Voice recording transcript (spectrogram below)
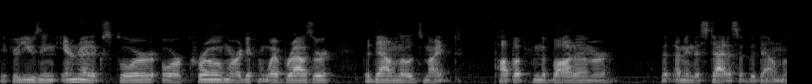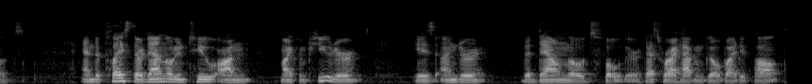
If you're using Internet Explorer or Chrome or a different web browser, the downloads might pop up from the bottom or, I mean the status of the downloads. And the place they're downloading to on my computer is under the downloads folder. That's where I have them go by default.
